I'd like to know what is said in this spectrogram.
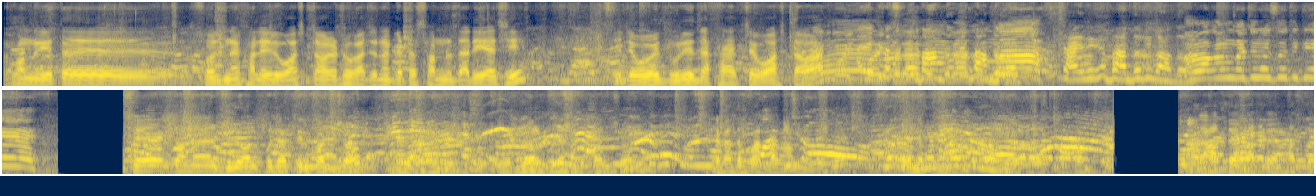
এখন ইয়েতে সজনেখালির ওয়াচ টাওয়ারে ঢোকার জন্য গেটের সামনে দাঁড়িয়ে আছি। এই যে ওই দূরে দেখা যাচ্ছে ওয়াচ টাওয়ার। সে ধরনের বিরল প্রজাতির কচ্ছপ। কচ্ছপ দেখাতে পারলাম হাতে হাতে হাতে।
